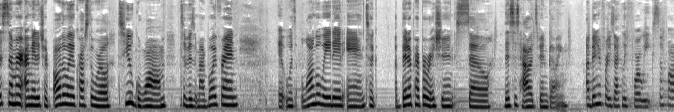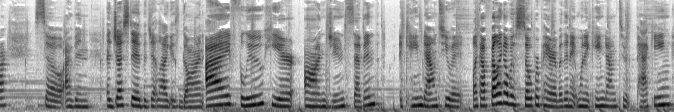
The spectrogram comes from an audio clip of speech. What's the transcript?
This summer, I made a trip all the way across the world to Guam to visit my boyfriend. It was long awaited and took a bit of preparation, so this is how it's been going. I've been here for exactly four weeks so far, so I've been adjusted, the jet lag is gone. I flew here on June 7th. It came down to it, like I felt like I was so prepared, but then it when it came down to packing,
